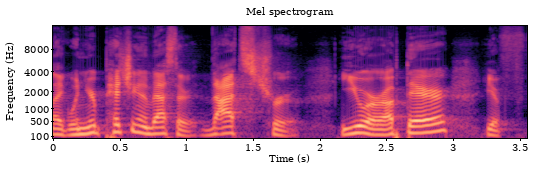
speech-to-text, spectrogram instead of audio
Like when you're pitching an investor, that's true. You are up there. You have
